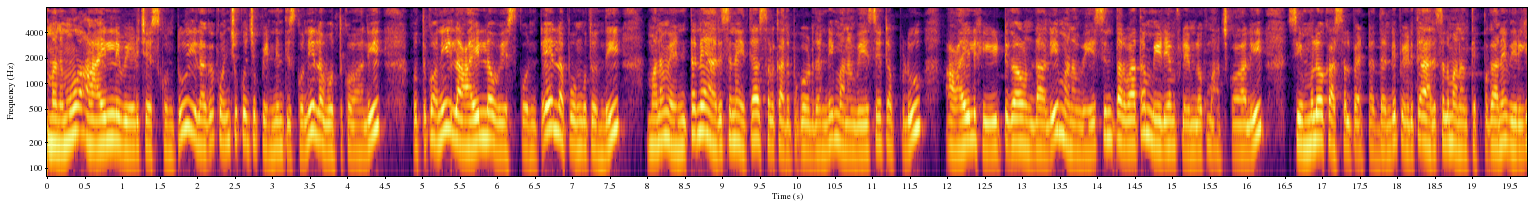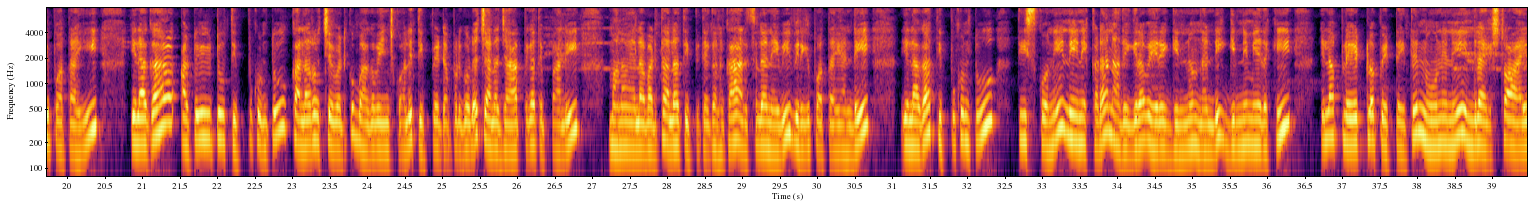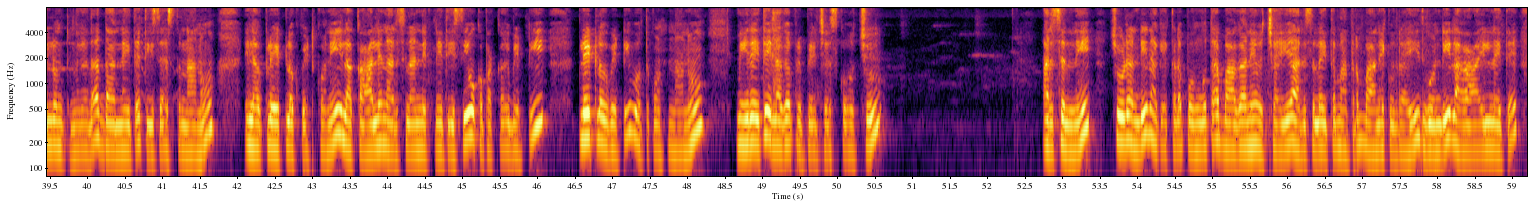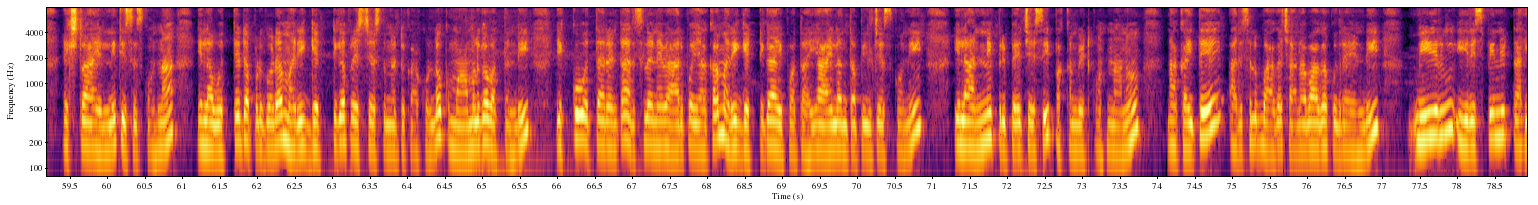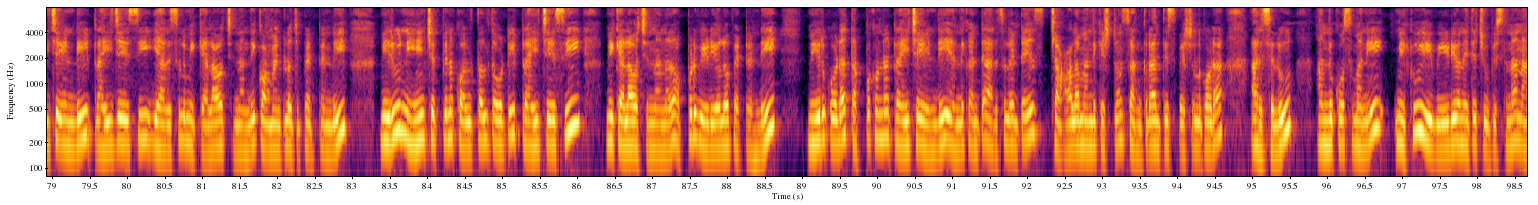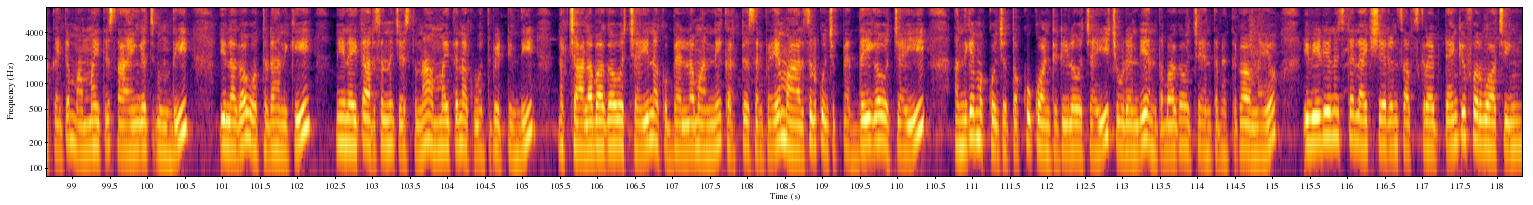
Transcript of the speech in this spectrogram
మనము ఆయిల్ని వేడి చేసుకుంటూ ఇలాగ కొంచెం కొంచెం పిండిని తీసుకొని ఇలా ఒత్తుకోవాలి. ఒత్తుకొని ఇలా ఆయిల్లో వేసుకుంటే ఇలా పొంగుతుంది. మనం వెంటనే అరిసెనైతే అసలు కదపకూడదండి. మనం వేసేటప్పుడు ఆయిల్ హీట్గా ఉండాలి. మనం వేసిన తర్వాత మీడియం ఫ్లేమ్లోకి మార్చుకోవాలి. సిమ్లోకి అస్సలు పెట్టద్దండి. పెడితే అరిసెలు మనం తిప్పగానే విరిగిపోతాయి. ఇలాగా అటు ఇటు తిప్పుకుంటూ కలర్ వచ్చే వరకు బాగా వేయించుకోవాలి. తిప్పేటప్పుడు కూడా చాలా జాగ్రత్తగా తిప్పాలి. మనం ఎలా పడితే అలా తిప్పితే కనుక అరిసెలు అనేవి విరిగి విరిగిపోతాయండి. ఇలాగా తిప్పుకుంటూ తీసుకొని నేను ఇక్కడ నా దగ్గర వేరే గిన్నె ఉందండి. గిన్నె మీదకి ఇలా ప్లేట్లో పెట్టయితే నూనెని ఇందులో ఎక్స్ట్రా ఆయిల్ ఉంటుంది కదా దాన్ని అయితే తీసేస్తున్నాను. ఇలా ప్లేట్లోకి పెట్టుకొని ఇలా కాలిన అరిసెలన్నిటినీ తీసి ఒక పక్కకు పెట్టి ప్లేట్లోకి పెట్టి ఒత్తుకుంటున్నాను. మీరైతే ఇలాగ ప్రిపేర్ చేసుకోవచ్చు. అరిసెల్ని చూడండి నాకు ఇక్కడ పొంగుతా బాగానే వచ్చాయి. అరిసెలు అయితే మాత్రం బాగానే కుదిరాయి. ఇదిగోండి ఇలా ఆయిల్ని అయితే ఎక్స్ట్రా ఆయిల్ని తీసేసుకుంటున్నా. ఇలా ఒత్తేటప్పుడు కూడా మరీ గట్టిగా ప్రెస్ చేస్తున్నట్టు కాకుండా ఒక మామూలుగా వత్తండి ఎక్కువ ఒత్తారంటే అరిసెలు అనేవి ఆరిపోయాక మరీ గట్టిగా అయిపోతాయి ఆయిల్ అంతా పీల్చేసుకొని ఇలా అన్నీ ప్రిపేర్ చేసి పక్కన పెట్టుకుంటున్నాను. నాకైతే అరిసెలు బాగా చాలా బాగా కుదిరాయండి. మీరు ఈ రెసిపీని ట్రై చేయండి. ట్రై చేసి ఈ అరిసెలు మీకు ఎలా వచ్చిందండి కామెంట్లో పెట్టండి. మీరు నేను చెప్పిన కొలతలతోటి ట్రై చేసి మీకు ఎలా వచ్చింది అన్నది అప్పుడు వీడియోలో పెట్టండి. మీరు కూడా తప్పకుండా ట్రై చేయండి. ఎందుకంటే అరిసెలు అంటే చాలామందికి ఇష్టం. సంక్రాంతి స్పెషల్ కూడా అరిసెలు. అందుకోసమని మీకు ఈ వీడియోనైతే చూపిస్తున్నా. నాకైతే మా అమ్మ అయితే సాయంగా ఉంది. ఇలాగా ఒత్తడానికి. నేనైతే అరిసెలని చేస్తున్నా. అమ్మ అయితే నాకు ఒత్తి పెట్టింది. నాకు చాలా బాగా వచ్చాయి. నాకు బెల్లం అన్నీ కరెక్ట్గా సరిపోయాయి. మా అరిసెలు కొంచెం పెద్దవిగా వచ్చాయి. అందుకే మాకు కొంచెం తక్కువ క్వాంటిటీలో వచ్చాయి. చూడండి ఎంత బాగా వచ్చాయి ఎంత మెత్తగా ఉన్నాయో. ఈ వీడియో నచ్చితే like share and subscribe. Thank you for watching.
